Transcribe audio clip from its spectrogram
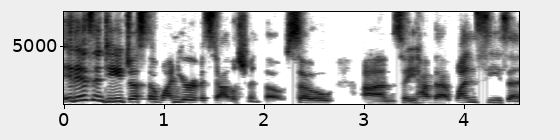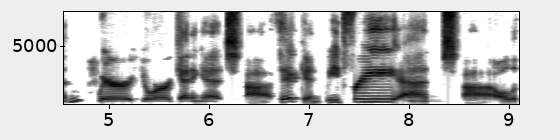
It is indeed just the one year of establishment, though. So um, so you have that one season where you're getting it uh, thick and weed free and uh, all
